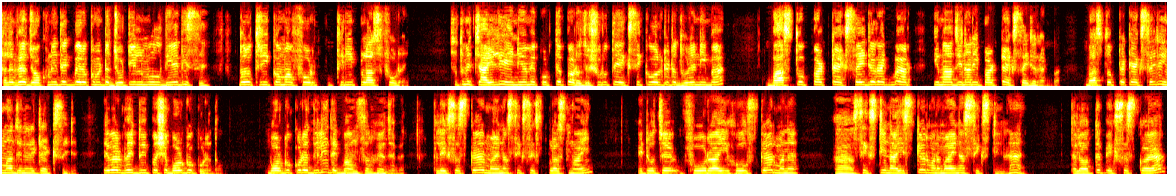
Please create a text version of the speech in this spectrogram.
তাহলে ভাইয়া যখনই দেখবে এরকম একটা জটিল মূল দিয়ে দিছে, ধরো three comma four three plus four so তুমি চাইলে এই নিয়মে করতে পারো যে শুরুতে এক্স ইকুয়াল টু এটা ধরে নিবা, বাস্তব পার্টটা এক সাইডে রাখবা আর ইমাজিনারি পার্টটা এক সাইডে রাখবা। বাস্তবটাকে এক সাইডে ইমাজিনারিটা এক সাইডে এবার ভাই দুই পাশে বর্গ করে দাও। বর্গ করে দিলেই দেখবা আনসার হয়ে যাবে। তাহলে x square minus six x plus nine এটা হচ্ছে ফোর আই হোল স্কোয়ার মানে সিক্সটিন আই স্কোয়ার মানে মাইনাস সিক্সটিন হ্যাঁ? তাহলে অতএব x square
